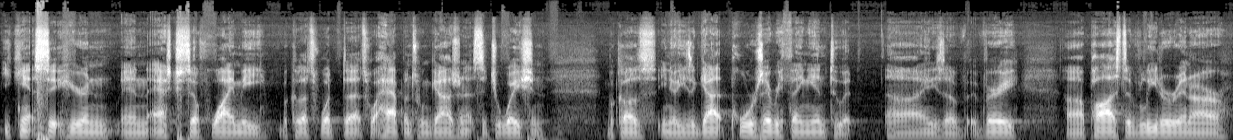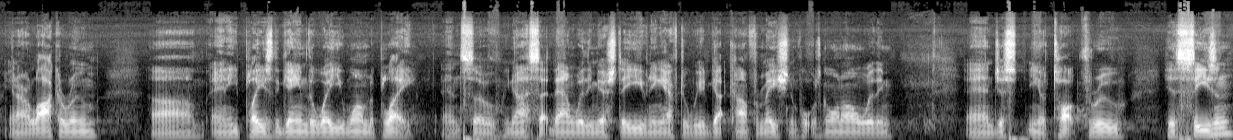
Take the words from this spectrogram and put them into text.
You can't sit here and, and ask yourself why me, because that's what uh, that's what happens when guys are in that situation. Because you know he's a guy that pours everything into it, uh, and he's a very uh, positive leader in our in our locker room, uh, and he plays the game the way you want him to play. And so, you know, I sat down with him yesterday evening after we had got confirmation of what was going on with him, and just you know talked through his season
